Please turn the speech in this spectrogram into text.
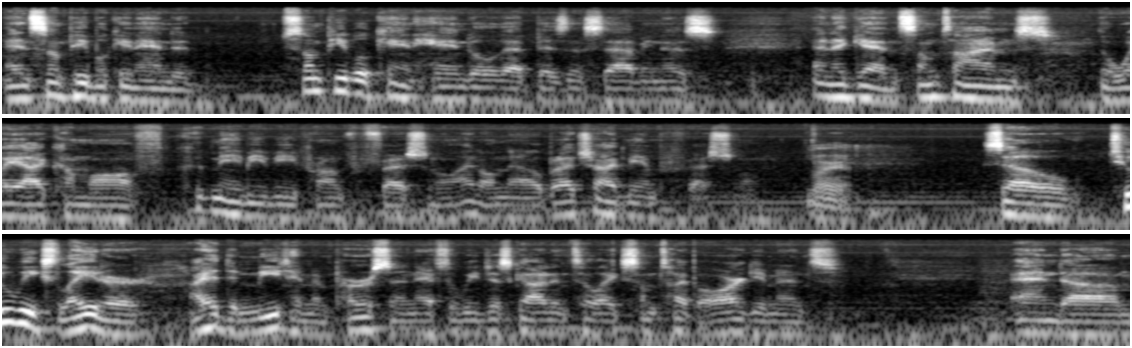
And some people can handle, some people can't handle that business savviness. And again, sometimes the way I come off could maybe be from professional. I don't know, but I try being professional. Right. So two weeks later, I had to meet him in person after we just got into like some type of argument, and um,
